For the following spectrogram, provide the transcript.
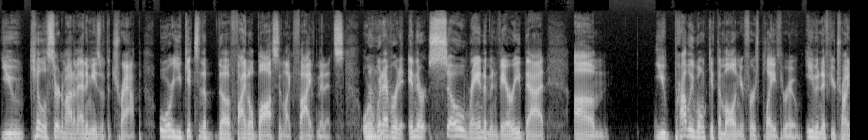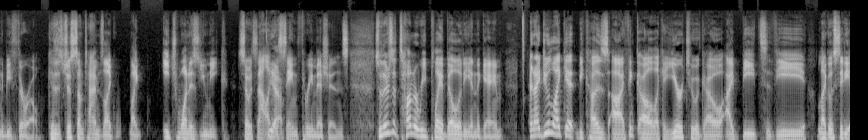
you kill a certain amount of enemies with a trap, or you get to the the final boss in like five minutes, or whatever it is. And they're so random and varied that um you probably won't get them all in your first playthrough, even if you're trying to be thorough, because it's just sometimes like like each one is unique. So it's not like Yeah. the same three missions. So there's a ton of replayability in the game. And I do like it because uh, I think uh, like a year or two ago, I beat the Lego City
